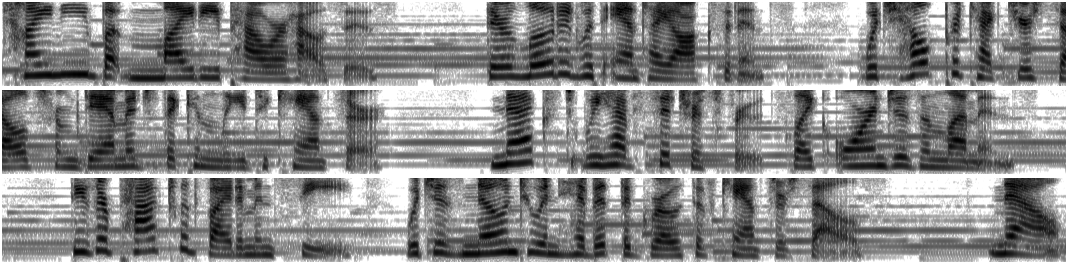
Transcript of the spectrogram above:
tiny but mighty powerhouses. They're loaded with antioxidants, which help protect your cells from damage that can lead to cancer. Next, we have citrus fruits like oranges and lemons. These are packed with vitamin C, which is known to inhibit the growth of cancer cells. Now,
